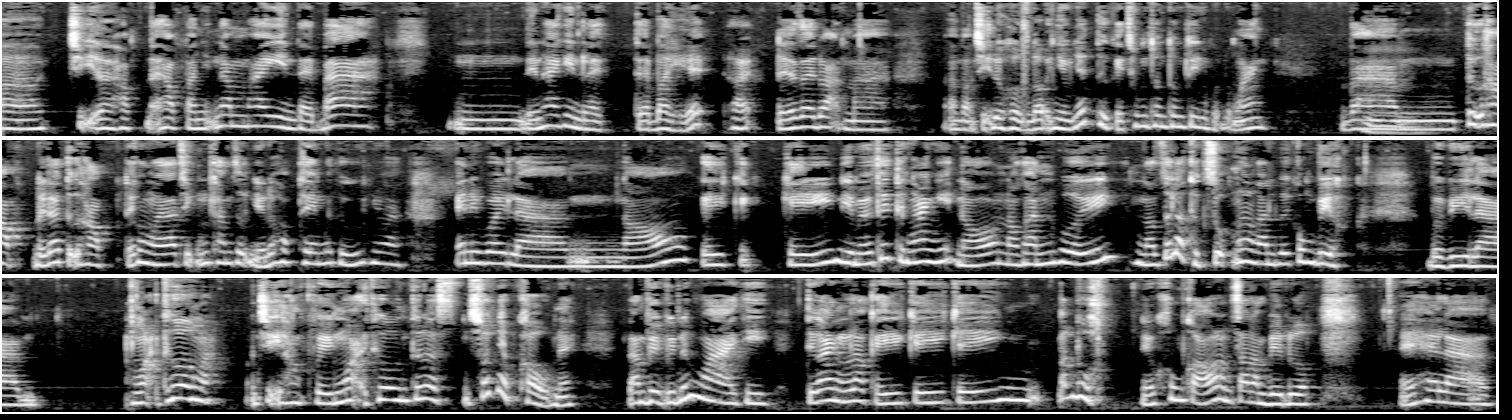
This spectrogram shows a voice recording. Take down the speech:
uh, chị là học đại học vào những năm 2003 um, đến 2007 ấy. Đấy đấy là giai đoạn mà à, bọn chị được hưởng lợi nhiều nhất từ cái trung tâm thông tin của hội đồng anh và ừ. tự học đấy là tự học. Thế còn ngoài ra chị cũng tham dự nhiều lớp học thêm cái thứ. Nhưng mà anyway là nó cái cái cái niềm yêu thích tiếng Anh ấy nó nó gắn với nó rất là thực dụng nó gắn với công việc. Bởi vì là ngoại thương mà. Chị học về ngoại thương tức là xuất nhập khẩu này làm việc với nước ngoài thì tiếng Anh là cái cái cái bắt buộc. Nếu không có làm sao làm việc được Đấy, hay là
